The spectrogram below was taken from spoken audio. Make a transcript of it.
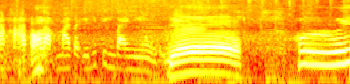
นะคะอ๋อสำหรับมาจาก Everything by New เย้เฮ้ย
